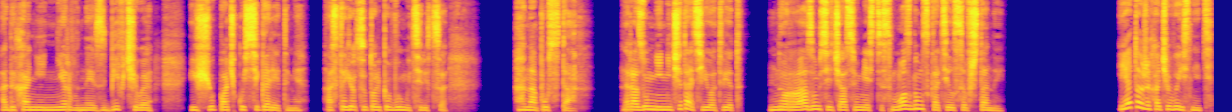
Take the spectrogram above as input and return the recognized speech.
а дыхание нервное, сбивчивое. Ищу пачку с сигаретами. Остается только выматериться. Она пуста. Разумнее не читать ее ответ, но разум сейчас вместе с мозгом скатился в штаны. Я тоже хочу выяснить,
